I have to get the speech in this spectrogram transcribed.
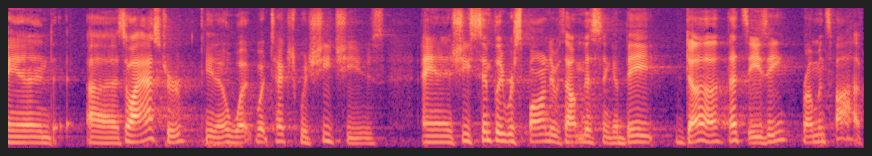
And uh, so I asked her, you know, what, what text would she choose? And she simply responded without missing a beat, duh, that's easy, Romans 5.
